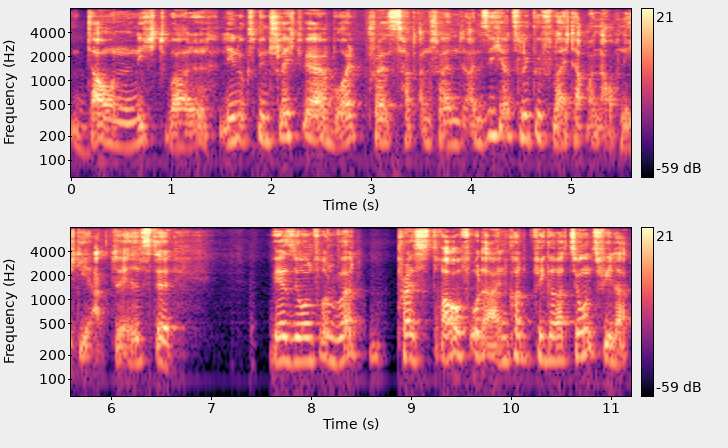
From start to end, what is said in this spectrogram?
down, nicht weil Linux Mint schlecht wäre. WordPress hat anscheinend eine Sicherheitslücke, vielleicht hat man auch nicht die aktuellste Version von WordPress drauf oder einen Konfigurationsfehler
